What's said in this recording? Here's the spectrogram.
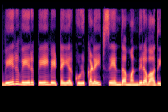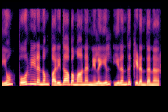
வேறு வேறு பேய் வேட்டையர் குழுக்களைச் சேர்ந்த மந்திரவாதியும் போர்வீரனும் பரிதாபமான நிலையில் இறந்து கிடந்தனர்.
